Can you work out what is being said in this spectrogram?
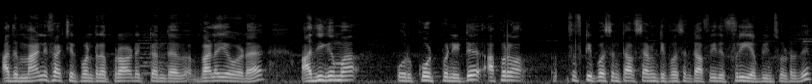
அது மேனுஃபேக்சர் பண்ணுற ப்ராடக்ட் அந்த விலையோட அதிகமாக ஒரு கோட் பண்ணிவிட்டு அப்புறம் fifty percent off seventy percent off இது ஃப்ரீ அப்படின்னு சொல்கிறது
